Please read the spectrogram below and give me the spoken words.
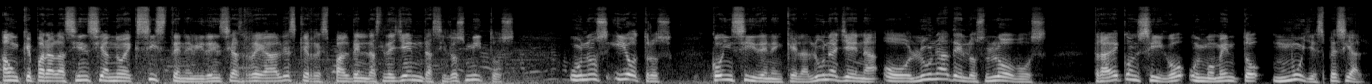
Aunque para la ciencia no existen evidencias reales que respalden las leyendas y los mitos, unos y otros coinciden en que la luna llena o luna de los lobos trae consigo un momento muy especial.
